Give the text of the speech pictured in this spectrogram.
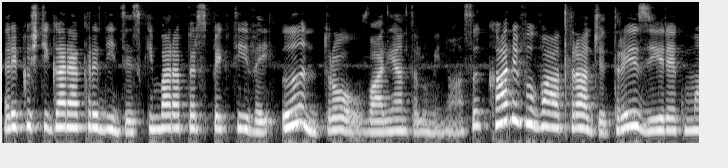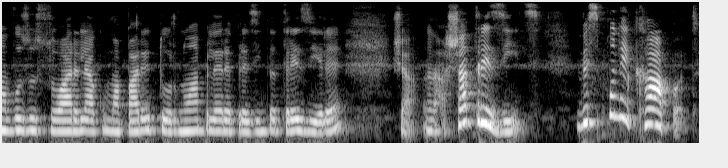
recâștigarea credinței, schimbarea perspectivei într-o variantă luminoasă care vă va atrage trezire, cum am văzut soarele, acum apare turnul, ambele reprezintă trezire și așa treziți, veți pune capăt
